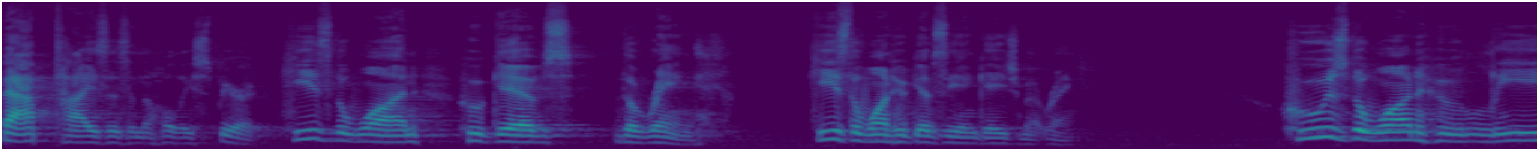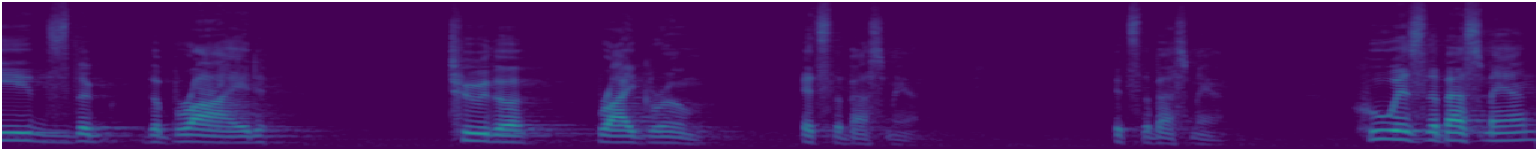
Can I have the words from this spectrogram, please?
baptizes in the Holy Spirit. He's the one who gives the ring. He's the one who gives the engagement ring. Who's the one who leads the, the bride to the bridegroom? It's the best man. It's the best man. Who is the best man?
